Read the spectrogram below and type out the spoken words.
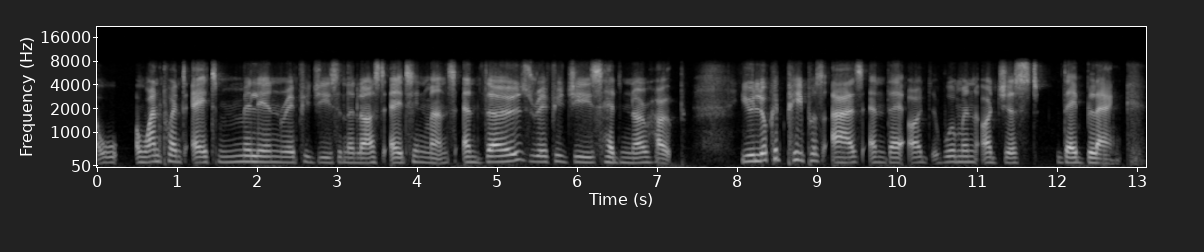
1.8 million refugees in the last 18 months, and those refugees had no hope you look at people's eyes and they are women are just they blank.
